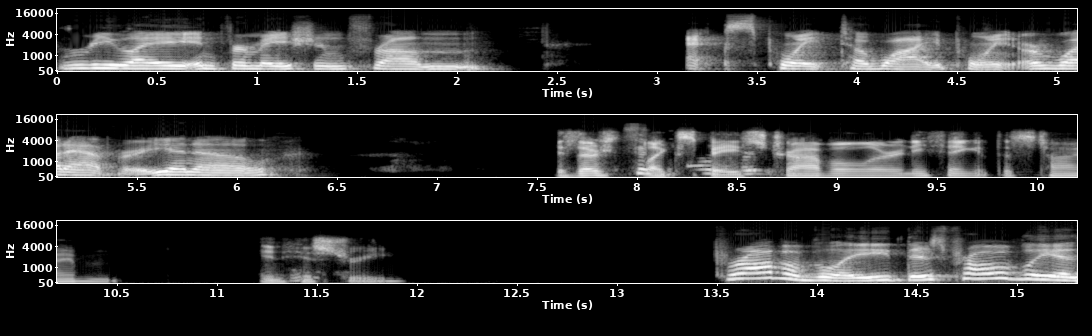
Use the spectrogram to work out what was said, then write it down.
relay information from X point to Y point or whatever, you know. Is there like space travel or anything at this time in history? Probably there's probably a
